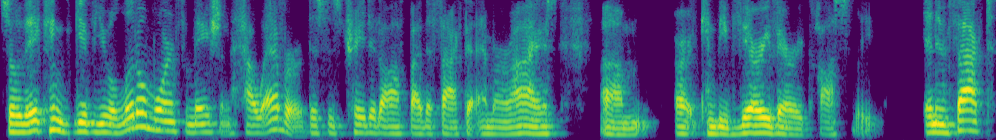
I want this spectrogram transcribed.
So they can give you a little more information. However, this is traded off by the fact that MRIs um, are, can be very, very costly. And in fact,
